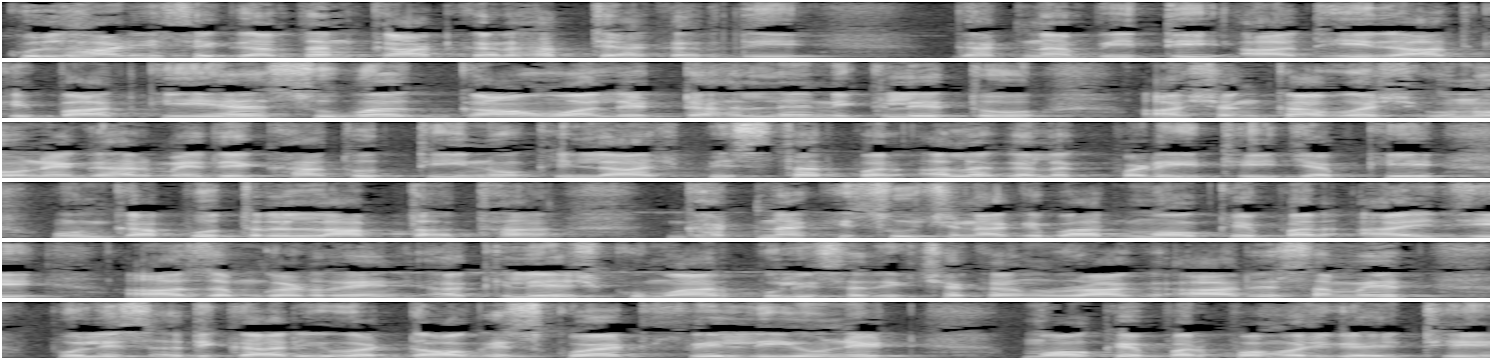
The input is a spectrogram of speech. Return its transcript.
कुल्हाड़ी से गर्दन काट कर हत्या कर दी। घटना बीती आधी रात की बात की है। सुबह गाँव वाले टहलने निकले तो आशंकावश उन्होंने घर में देखा तो तीनों की लाश बिस्तर पर अलग अलग पड़ी थी, जबकि उनका पुत्र लापता था। घटना की सूचना के बाद मौके पर IG Azamgarh range, Akhilesh Kumar, police अधीक्षक अनुराग आर्य समेत पुलिस अधिकारी व डॉग स्क्वाड फ़ील्ड यूनिट मौके पर पहुँच गई थी।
